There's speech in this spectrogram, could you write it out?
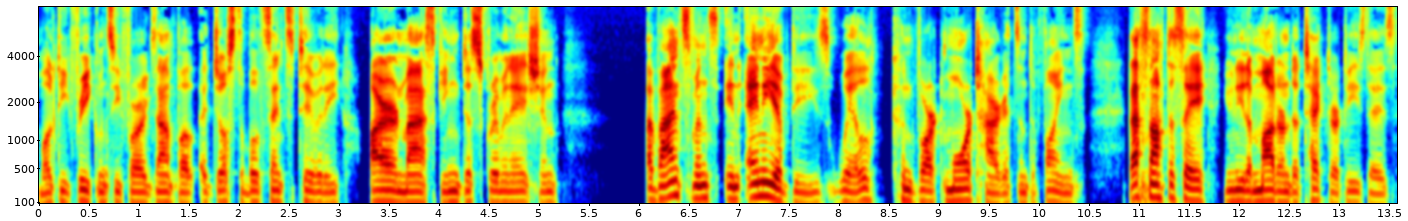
Multi frequency, for example, adjustable sensitivity, iron masking, discrimination. Advancements in any of these will convert more targets into finds. That's not to say you need a modern detector these days.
